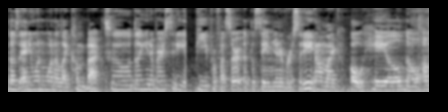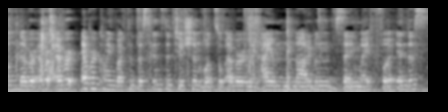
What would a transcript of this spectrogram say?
does anyone want to like come back to the university and be professor at the same university? And i'm like oh hell no. I'm never ever ever ever coming back to this institution whatsoever. Like i am not even setting my foot in this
